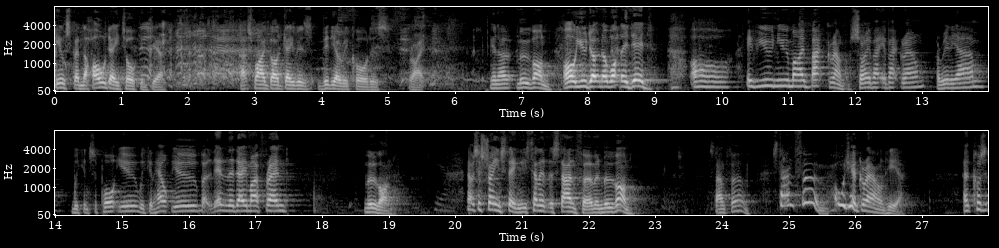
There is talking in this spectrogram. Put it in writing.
He'll spend the whole day talking to you. That's why God gave his video recorders. Right. You know, move on. Oh, you don't know what they did. Oh, if you knew my background. I'm sorry about your background. I really am. We can support you. We can help you. But at the end of the day, my friend, move on. Now, it's a strange thing. He's telling them to stand firm and move on. Stand firm. Stand firm. Hold your ground here. Because uh,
